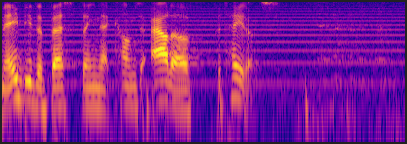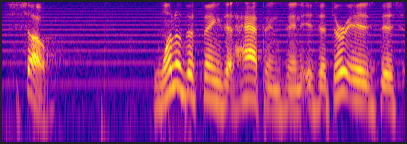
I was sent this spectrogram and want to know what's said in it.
maybe the best thing that comes out of potatoes. So, one of the things that happens then is that there is this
